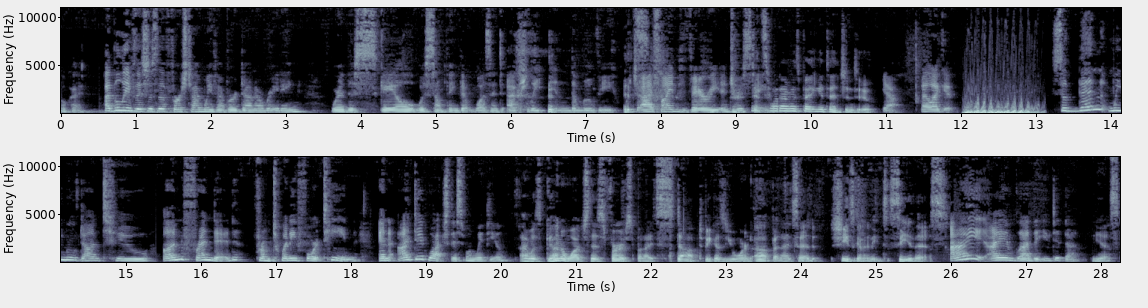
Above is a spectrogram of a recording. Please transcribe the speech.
Okay. I believe this is the first time we've ever done a rating where the scale was something that wasn't actually in the movie, which I find very interesting. It's what I was paying attention to. Yeah, I like it. So then we moved on to Unfriended from 2014, and I did watch this one with you. I was gonna watch this first, but I stopped because you weren't up, and I said, she's gonna need to see this. I I am glad that you did that. Yes.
